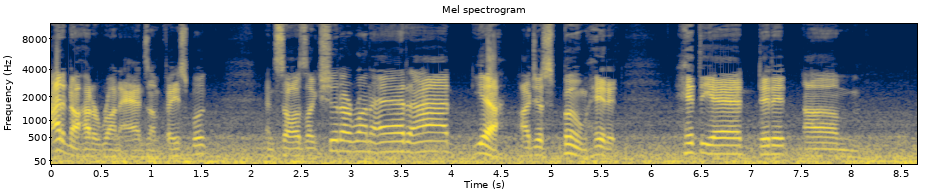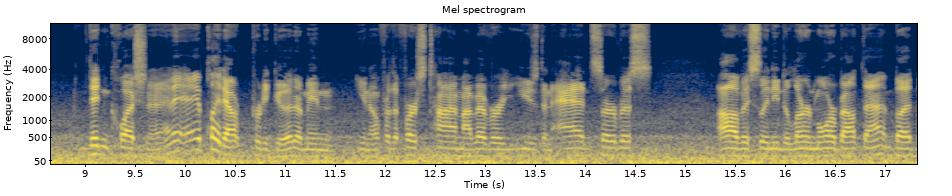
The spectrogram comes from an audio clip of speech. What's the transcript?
I didn't know how to run ads on Facebook. And so I was like, should I run an ad? Ah, yeah. I just boom hit it, hit the ad, did it. Um, didn't question it, and it, it, played out pretty good. I mean, you know, for the first time I've ever used an ad service, I obviously need to learn more about that. But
